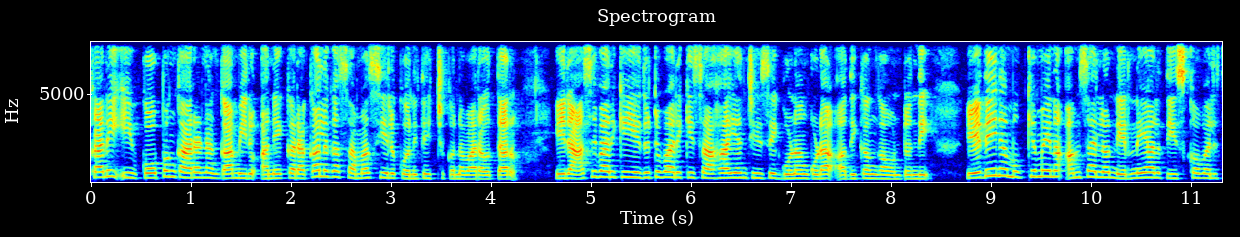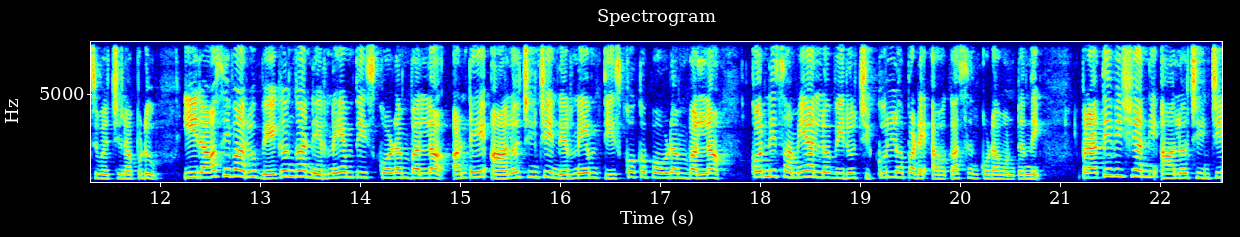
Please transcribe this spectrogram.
కానీ ఈ కోపం కారణంగా మీరు అనేక రకాలుగా సమస్యలు కొని తెచ్చుకున్న వారవుతారు ఈ రాశి వారికి ఎదుటివారికి సహాయం చేసే గుణం కూడా అధికంగా ఉంటుంది. ఏదైనా ముఖ్యమైన అంశాల్లో నిర్ణయాలు తీసుకోవలసి వచ్చినప్పుడు ఈ రాశి వారు వేగంగా నిర్ణయం తీసుకోవడం వల్ల అంటే ఆలోచించి నిర్ణయం తీసుకోకపోవడం వల్ల కొన్ని సమయాల్లో వీరు చిక్కుల్లో పడే అవకాశం కూడా ఉంటుంది. ప్రతి విషయాన్ని ఆలోచించి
